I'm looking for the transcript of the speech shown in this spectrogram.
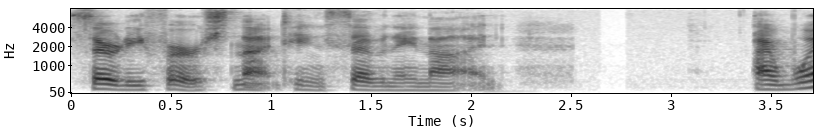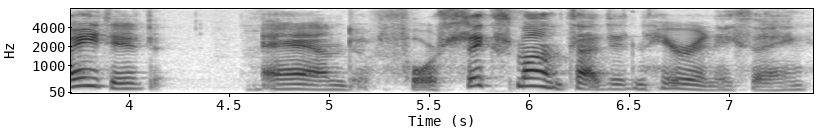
31st, 1979. I waited, and for six months I didn't hear anything.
